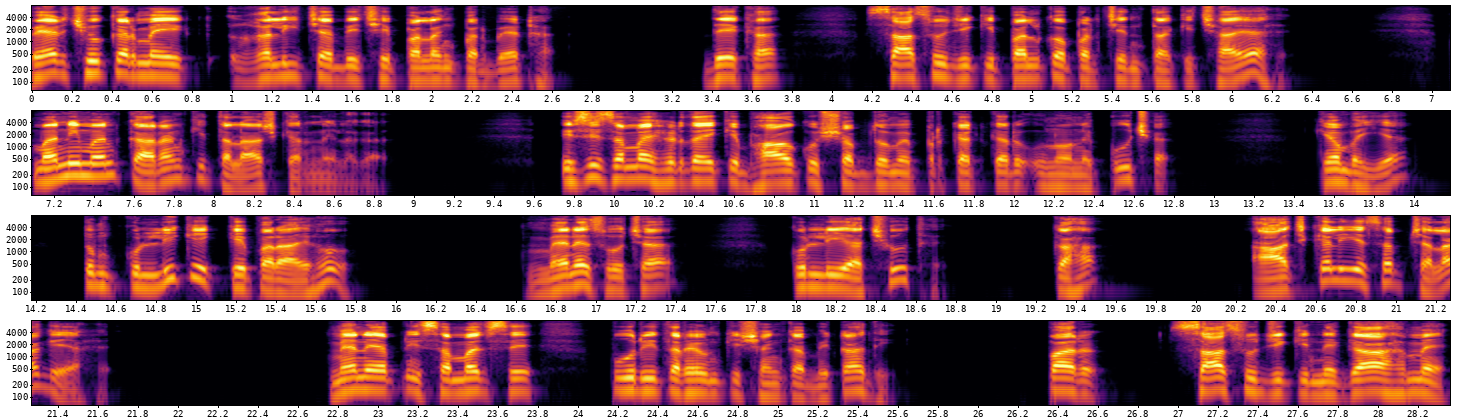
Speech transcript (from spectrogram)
पैर छूकर मैं एक गलीचा बिछे पलंग पर बैठा। देखा, सासू जी की पलकों पर चिंता की छाया है। मनी मन कारण की तलाश करने लगा। इसी समय हृदय के भाव को शब्दों में प्रकट कर उन्होंने पूछा, क्यों भैया, तुम कुल्ली के इक्के पर आए हो? मैंने सोचा कुल्ली अछूत है। कहा, आजकल ये सब चला गया है। मैंने अपनी समझ से पूरी तरह उनकी शंका मिटा दी, पर सासू जी की निगाह में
